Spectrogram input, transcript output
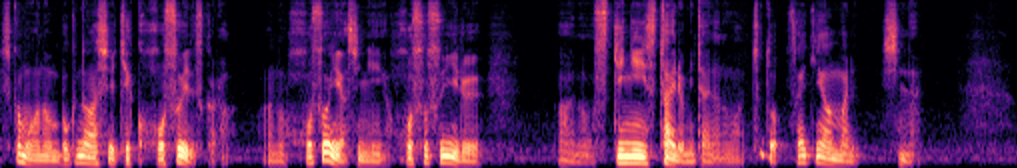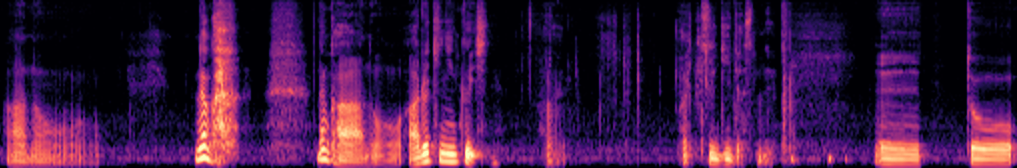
しかもあの僕の足結構細いですからあの細い足に細すぎるあのスキニースタイルみたいなのはちょっと最近あんまりしない。あのなんか なんかあの歩きにくいしね、はい、はい、次ですね。えー、っと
